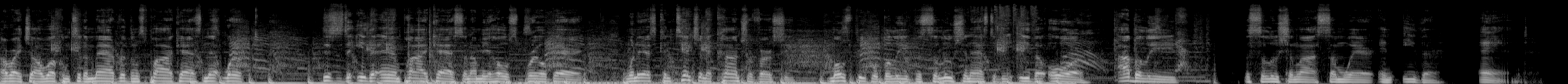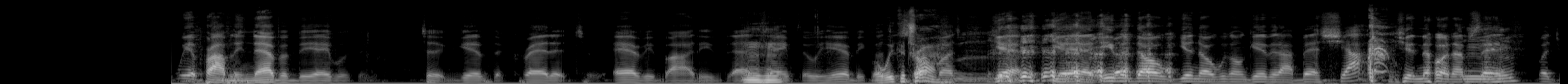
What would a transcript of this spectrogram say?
All right, y'all, welcome to the Mad Rhythms Podcast Network. This is the Either and Podcast, and I'm your host, Brill Barrett. When there's contention and controversy, most people believe the solution has to be either or. I believe the solution lies somewhere in either and. We'll probably never be able to to give the credit to everybody that Mhm. came through here because Well, we could so try. much- yeah, yeah. Even though you know we're gonna give it our best shot, you know what I'm saying. Mhm. But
